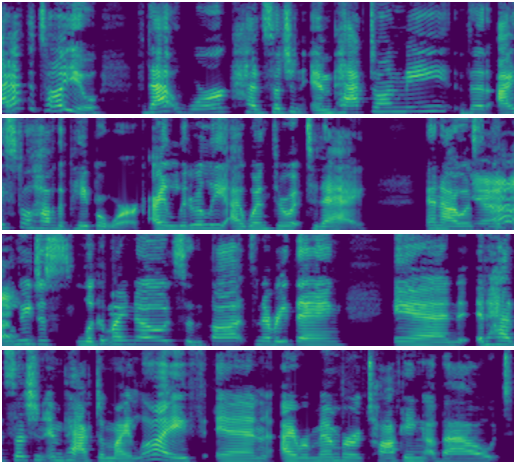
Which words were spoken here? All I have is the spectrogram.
I have to tell you, that work had such an impact on me that I still have the paperwork. I literally I went through it today and I was yeah. like, let me just look at my notes and thoughts and everything. And it had such an impact on my life. And I remember talking about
